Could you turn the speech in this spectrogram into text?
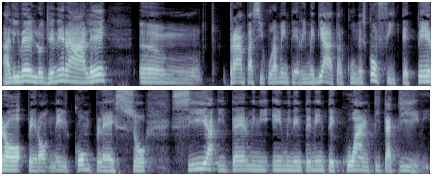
a livello generale Um, Trump ha sicuramente rimediato alcune sconfitte, però, però, nel complesso, sia in termini eminentemente quantitativi,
